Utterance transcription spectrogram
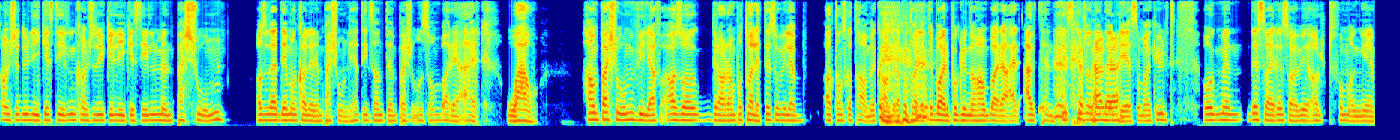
kanskje du liker stilen, kanskje du ikke liker stilen, men personen Altså, det er det man kaller en personlighet, ikke sant? En person som bare er wow. Han personen vil jeg Altså, drar han på toalettet, så vil jeg at han skal ta med kamera på toalettet bare på grunn av han bare er autentisk. Er Det er det. det som er kult. Og, men dessverre så har vi altfor mange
